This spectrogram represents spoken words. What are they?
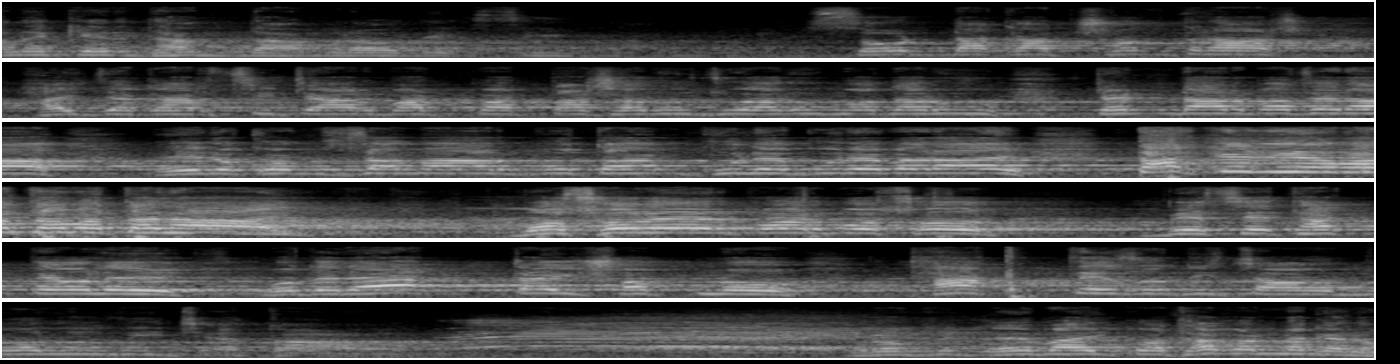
অনেকের ধান্দা আমরাও দেখছি। চোর, ডাকাত, সন্ত্রাস হাইজাগার সিটার, বাটপার, তাসারু, জুয়ারু, মদারু, টেন্ডার বাজেরা, এরকম জামার বোতাম খুলে ঘুরে বেড়ায়, তাকে নিয়ে মাথা ব্যথা নাই। বছরের পর বছর বেঁচে থাকতে হলে ওদের একটাই স্বপ্ন, থাকতে যদি চাও মলবি ঠেকাও। রফিক, এ ভাই, কথা কর না কেন?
